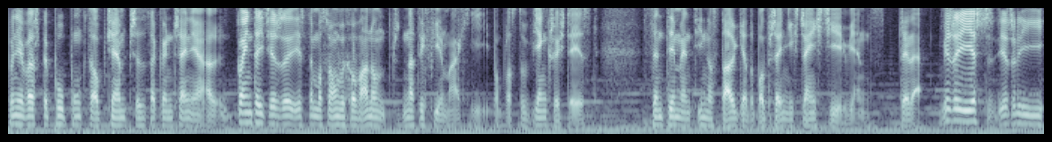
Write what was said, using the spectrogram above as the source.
ponieważ te pół punkta obciąłem przez zakończenie, ale pamiętajcie, że jestem osobą wychowaną na tych filmach i po prostu większość to jest sentyment i nostalgia do poprzednich części, więc tyle. Jeżeli jeszcze, jeżeli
